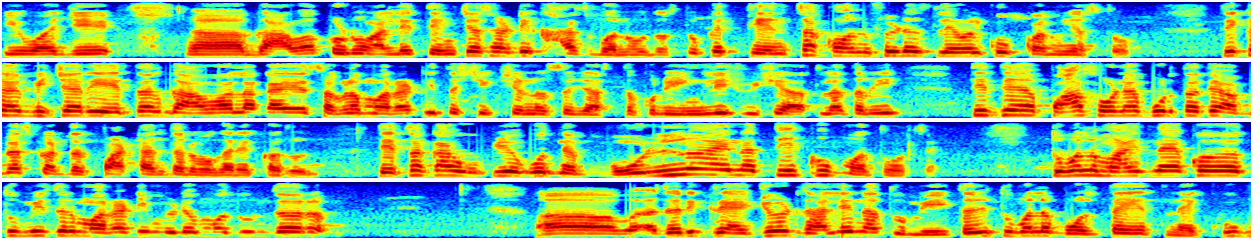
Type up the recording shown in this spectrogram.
किंवा जे गावाकडून आले त्यांच्यासाठी खास बनवत असतो की त्यांचा कॉन्फिडन्स लेवल खूप कमी असतो. ते काय बिचारे येतात गावाला काय सगळं मराठीचं शिक्षण असं जास्त करून इंग्लिश विषय असला तरी ते ते पास होण्यापुरता ते अभ्यास करतात पाठांतर वगैरे करून. त्याचा काय उपयोग होत नाही. बोलणं आहे ना ते खूप महत्वाचं आहे. तुम्हाला माहीत नाही तुम्ही जर मराठी मीडियम मधून जर जरी ग्रॅज्युएट झाले ना तुम्ही तरी तुम्हाला बोलता येत नाही. खूप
